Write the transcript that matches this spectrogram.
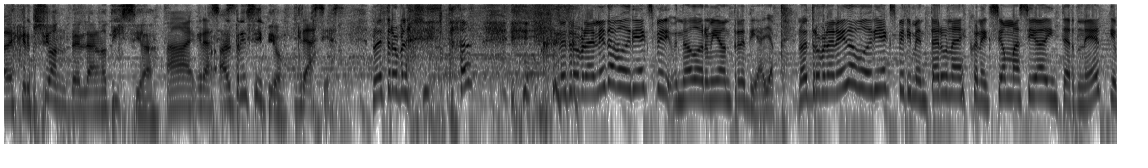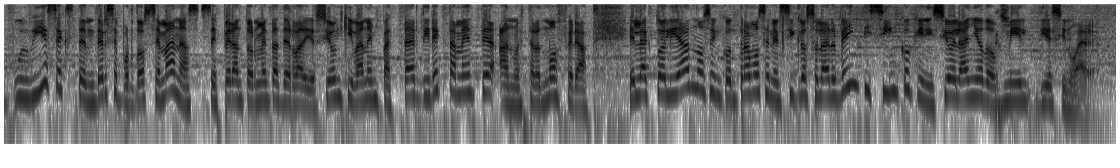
Descripción de la noticia. Ah, gracias. Al principio. Gracias. Nuestro planeta, nuestro planeta podría experimentar, no dormido en tres días ya. Nuestro planeta podría experimentar una desconexión masiva de internet que pudiese extenderse por dos semanas. Se esperan tormentas de radiación que van a impactar directamente a nuestra atmósfera. En la actualidad nos encontramos en el ciclo solar 25 que inició el año 2019.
